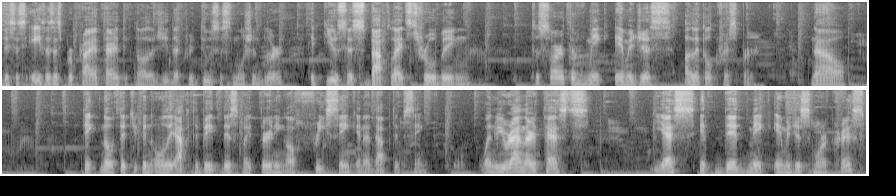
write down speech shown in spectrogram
This is Asus's proprietary technology that reduces motion blur. It uses backlight strobing to sort of make images a little crisper. Now, Take note that you can only activate this by turning off FreeSync and Adaptive Sync. When we ran our tests, yes, it did make images more crisp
